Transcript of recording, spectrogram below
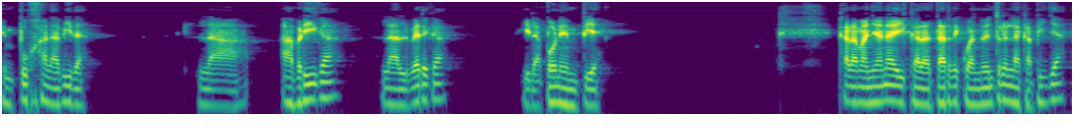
empuja la vida, la abriga, la alberga y la pone en pie. Cada mañana y cada tarde cuando entro en la capilla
